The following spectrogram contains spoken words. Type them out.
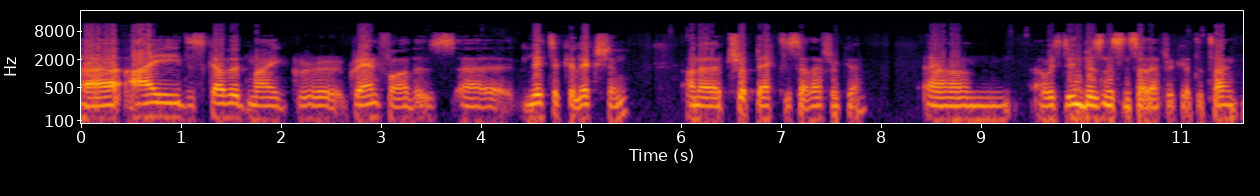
I discovered my gr- grandfather's letter collection on a trip back to South Africa. Um, I was doing business in South Africa at the time,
